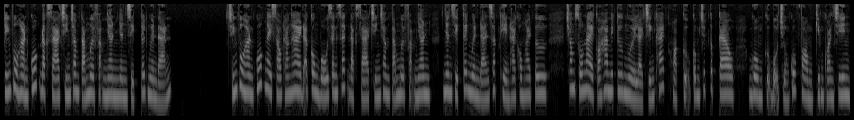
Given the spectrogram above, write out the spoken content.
Chính phủ Hàn Quốc đặc xá 980 phạm nhân nhân dịp Tết Nguyên đán. Chính phủ Hàn Quốc ngày 6 tháng 2 đã công bố danh sách đặc xá 980 phạm nhân nhân dịp Tết Nguyên đán Giáp Thìn 2024. Trong số này có 24 người là chính khách hoặc cựu công chức cấp cao, gồm cựu Bộ trưởng Quốc phòng Kim Quan Jin.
